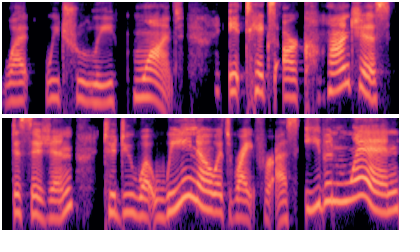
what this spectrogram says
what we truly want. It takes our conscious decision to do what we know is right for us, even when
